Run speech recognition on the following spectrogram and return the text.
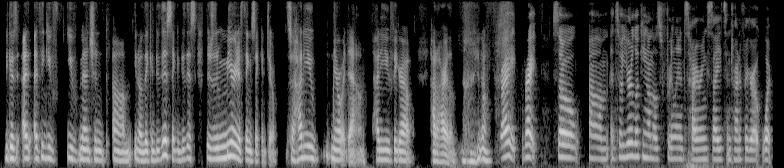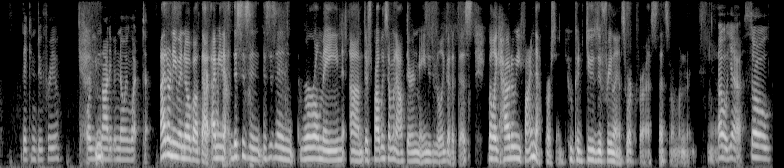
because I, I think you've you've mentioned um, you know they can do this they can do this there's a myriad of things they can do so how do you narrow it down how do you figure out how to hire them you know right right so um, and so you're looking on those freelance hiring sites and trying to figure out what they can do for you or you not even knowing what to I don't even know about that. I mean, this is in this is in rural Maine. Um, there's probably someone out there in Maine who's really good at this. But like, how do we find that person who could do the freelance work for us? That's what I'm wondering. Yeah. Oh yeah. So,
